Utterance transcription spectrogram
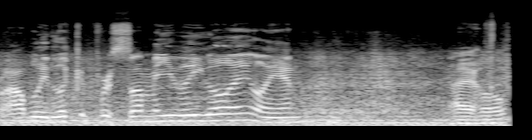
Probably looking for some illegal alien. I hope.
